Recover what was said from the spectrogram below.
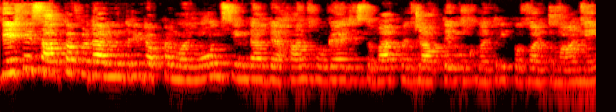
ਦੇਸ਼ ਦੇ ਸਾਬਕਾ ਪ੍ਰਧਾਨ ਮੰਤਰੀ ਡਾਕਟਰ ਮਨਮੋਹਨ ਸਿੰਘ ਦਾ ਦੇਹਾਂਤ ਹੋ ਗਿਆ ਹੈ, ਜਿਸ ਤੋਂ ਬਾਅਦ ਪੰਜਾਬ ਦੇ ਮੁੱਖ ਮੰਤਰੀ ਭਗਵੰਤ ਮਾਨ ਨੇ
